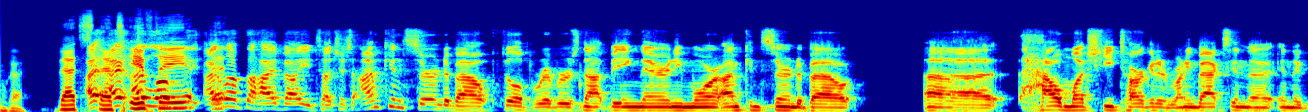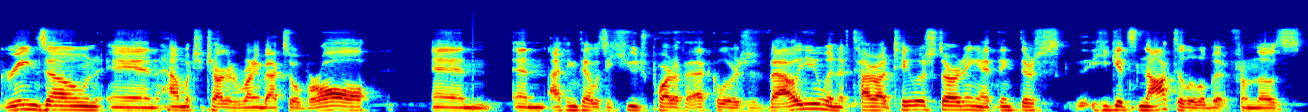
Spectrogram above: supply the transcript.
Okay. That's that's I, I if love they. the, I love the high value touches. I'm concerned about Philip Rivers not being there anymore. I'm concerned about uh how much he targeted running backs in the in the green zone and how much he targeted running backs overall. And and I think that was a huge part of Ekeler's value. And if Tyrod Taylor's starting, I think there's he gets knocked a little bit from those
